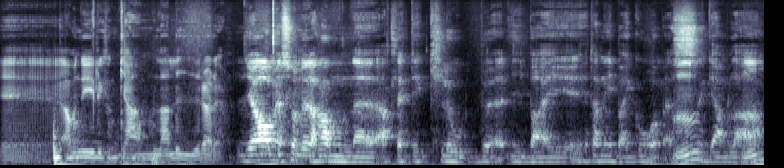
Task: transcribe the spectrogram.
Eh, ja, men det är ju liksom gamla lirare. Ja, men så det han eh, Athletic Club, eh, Ibai, heter han Ibai Gomez? Mm. Gamla, Mm.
